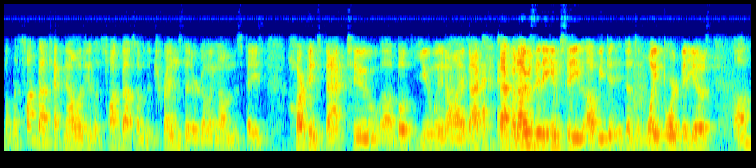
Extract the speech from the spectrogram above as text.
well, let's talk about technology. Let's talk about some of the trends that are going on in the space. Harkens back to uh, both you and I back back when I was at EMC. Uh, we did had done some whiteboard videos. Uh,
